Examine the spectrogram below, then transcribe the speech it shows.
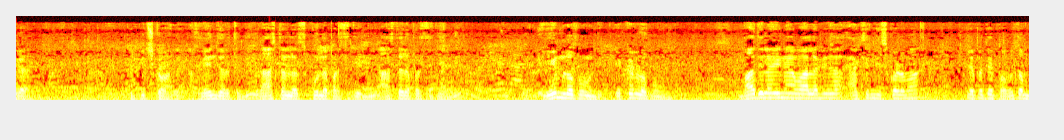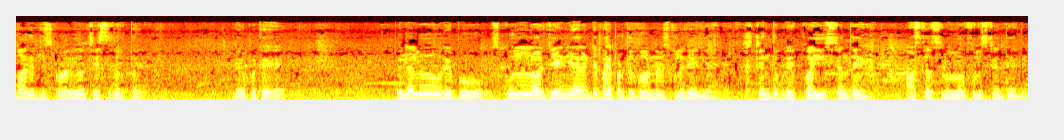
కూడా తెప్పించుకోవాలి అసలు ఏం జరుగుతుంది? రాష్ట్రంలో స్కూళ్ళ పరిస్థితి ఏంది? హాస్టల్ల పరిస్థితి ఏంది? ఏం లోపం ఉంది? ఎక్కడ లోపం ఉంది? బాధ్యులైన వాళ్ళ మీద యాక్షన్ తీసుకోవడమా? లేకపోతే ప్రభుత్వం బాధ్యత తీసుకోవడం ఏదో చేస్తే జరుగుతుంది. లేకపోతే పిల్లలు రేపు స్కూళ్ళల్లో జాయిన్ చేయాలంటే భయపడతారు. గవర్నమెంట్ స్కూల్లో జాయిన్ చేయాలంటే. స్ట్రెంత్ ఇప్పుడు ఎక్కువ హై స్ట్రెంత్ అయింది. హాస్టల్స్లలో ఫుల్ స్ట్రెంత్ అయింది.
